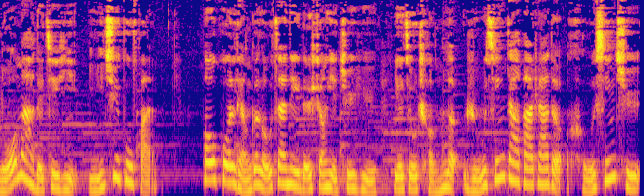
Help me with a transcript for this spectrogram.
罗马的记忆一去不返，包括两个楼在内的商业区域也就成了如今大巴扎的核心区。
